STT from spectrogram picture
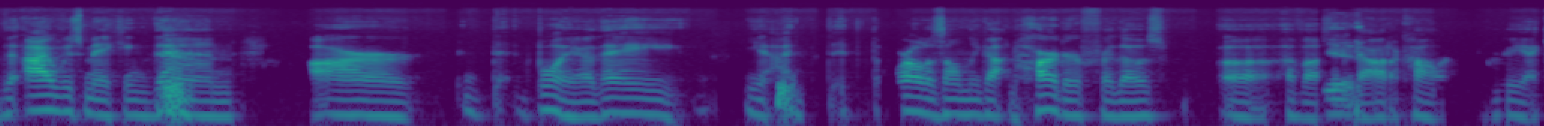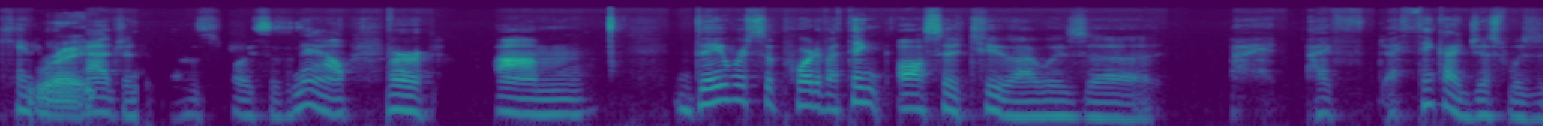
that I was making Yeah. then are boy are they yeah I, it, the world has only gotten harder for those uh, of us Yeah. without a college degree I can't even Right. imagine those choices now However, um, they were supportive I think also too I was uh, I, I I think I just was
